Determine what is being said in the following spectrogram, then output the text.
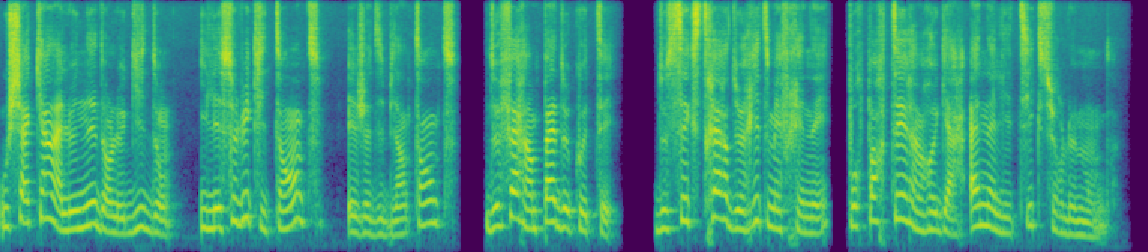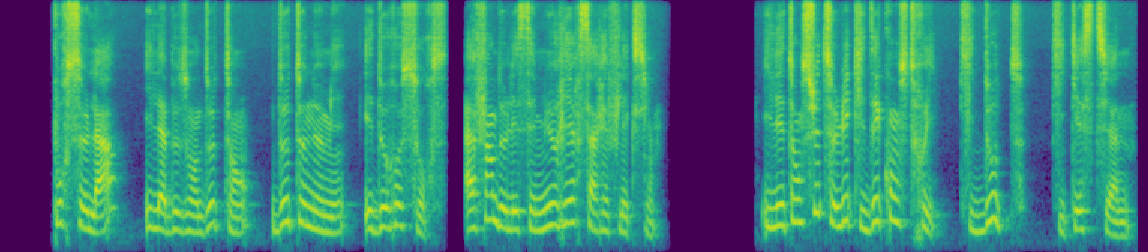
où chacun a le nez dans le guidon, il est celui qui tente, et je dis bien tente, de faire un pas de côté, de s'extraire du rythme effréné pour porter un regard analytique sur le monde. Pour cela, il a besoin de temps, d'autonomie et de ressources afin de laisser mûrir sa réflexion. Il est ensuite celui qui déconstruit, qui doute, qui questionne.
